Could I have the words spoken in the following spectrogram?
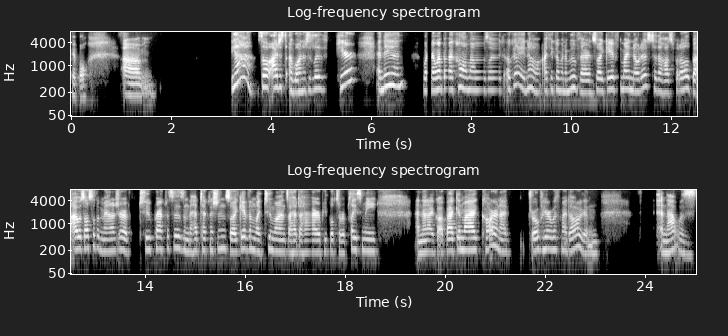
pit bull. Um, yeah, so I just I wanted to live here. And then when I went back home, I was like, okay, no, I think I'm going to move there. And so I gave my notice to the hospital, but I was also the manager of two practices and the head technician. So I gave them like two months. I had to hire people to replace me. And then I got back in my car and I drove here with my dog and and that was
